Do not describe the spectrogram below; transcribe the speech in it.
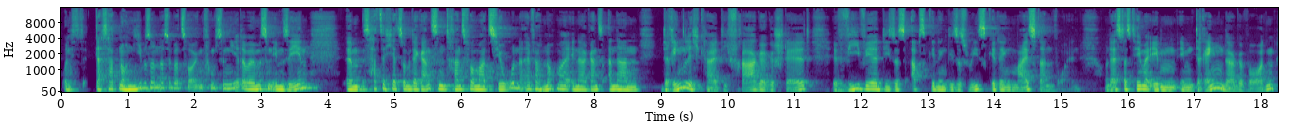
Und das hat noch nie besonders überzeugend funktioniert, aber wir müssen eben sehen, es hat sich jetzt so mit der ganzen Transformation einfach nochmal in einer ganz anderen Dringlichkeit die Frage gestellt, wie wir dieses Upskilling, dieses Reskilling meistern wollen. Und da ist das Thema eben, eben drängender geworden.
